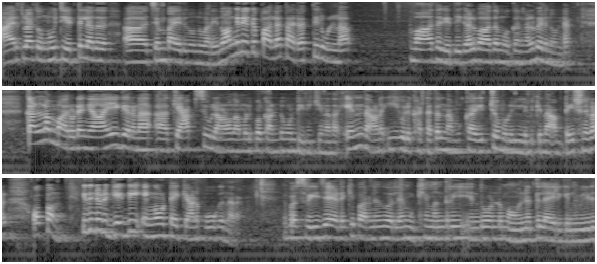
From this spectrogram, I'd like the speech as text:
ആയിരത്തി തൊള്ളായിരത്തി തൊണ്ണൂറ്റി എട്ടിൽ അത് ചെമ്പായിരുന്നു എന്ന് പറയുന്നു. അങ്ങനെയൊക്കെ പല തരത്തിലുള്ള വാദഗതികൾ വാദമുഖങ്ങൾ വരുന്നുണ്ട്. കള്ളന്മാരുടെ ന്യായീകരണ ക്യാപ്സ്യൂളാണോ നമ്മളിപ്പോൾ കണ്ടുകൊണ്ടിരിക്കുന്നത്? എന്താണ് ഈ ഒരു ഘട്ടത്തിൽ നമുക്ക് ഏറ്റവും ഒടുവിൽ ലഭിക്കുന്ന അപ്ഡേഷനുകൾ ഒപ്പം ഇതിന്റെ ഒരു ഗതി എങ്ങോട്ടേക്കാണ് പോകുന്നത്? ഇപ്പോൾ ശ്രീജ ഇടയ്ക്ക് പറഞ്ഞതുപോലെ മുഖ്യമന്ത്രി എന്തുകൊണ്ട് മൗനത്തിലായിരിക്കുന്നു? വി ഡി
